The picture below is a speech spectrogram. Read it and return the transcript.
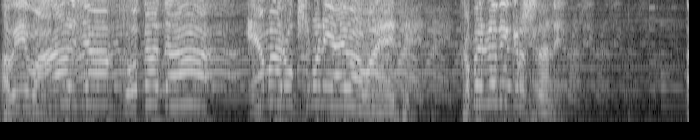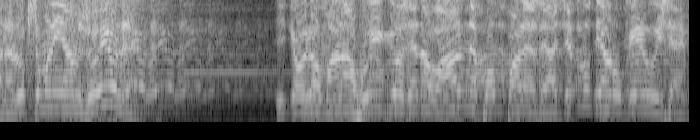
હવે વાળ જ્યાં જોતા હતા, એમાં રૂક્ષ્મણી આવ્યા વાહેથી. ખબર નથી કૃષ્ણને. અને રૂક્ષ્મણી આમ જોયું ને ઈ કે ઓલો માણા હુઈ ગયો છે, એના વાળ ને પંપાળે છે. આ જેટલું દેણું કર્યું છે એમ?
